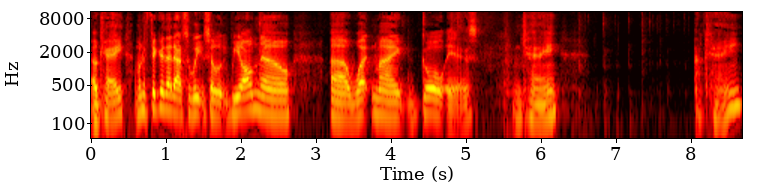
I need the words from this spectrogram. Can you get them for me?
Okay, I'm gonna figure that out so we so we all know uh, what my goal is. Okay. Okay.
